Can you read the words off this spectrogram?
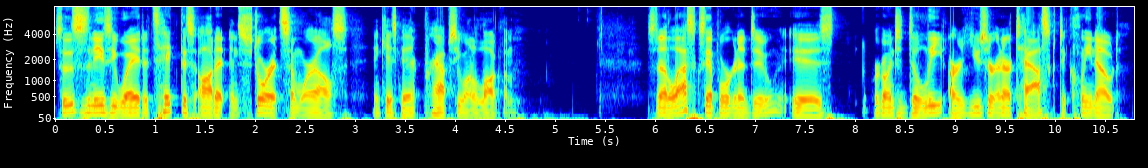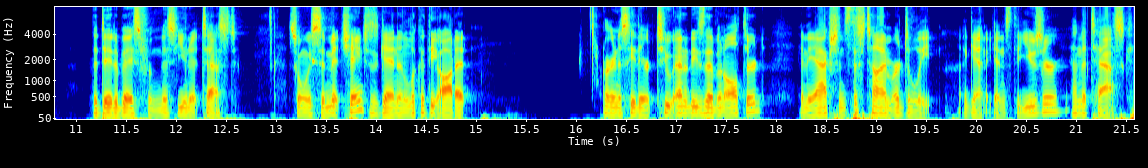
So this is an easy way to take this audit and store it somewhere else in case perhaps you want to log them. So now the last example we're going to do is we're going to delete our user and our task to clean out the database from this unit test. So when we submit changes again and look at the audit, we're going to see there are two entities that have been altered, and the actions this time are delete again, against the user and the task.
